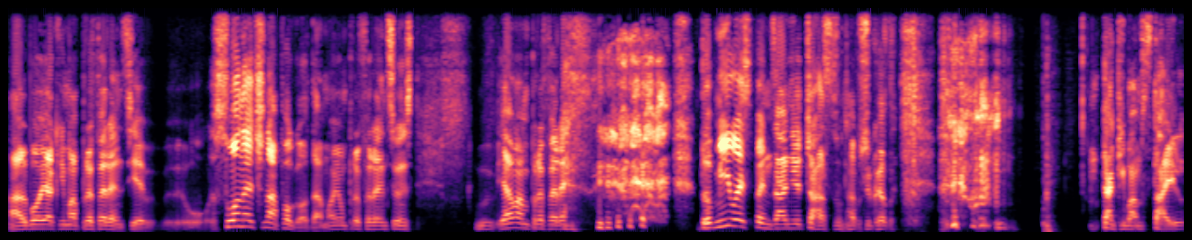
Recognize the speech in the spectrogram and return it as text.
Albo jakie ma preferencje. Słoneczna pogoda. Moją preferencją jest Ja mam preferencję do miłe spędzanie czasu, na przykład. Taki mam style.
